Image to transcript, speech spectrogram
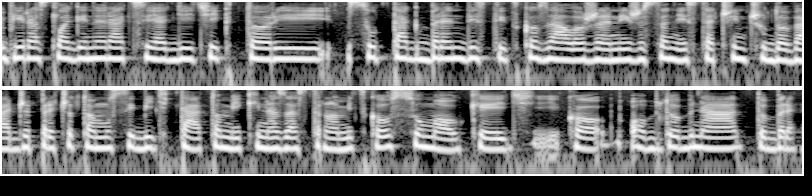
vyrastla generácia detí, ktorí sú tak brandisticko založení, že sa nestačím čudovať, že prečo to musí byť táto mikina s astronomickou sumou, keď ako obdobná, dobre,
